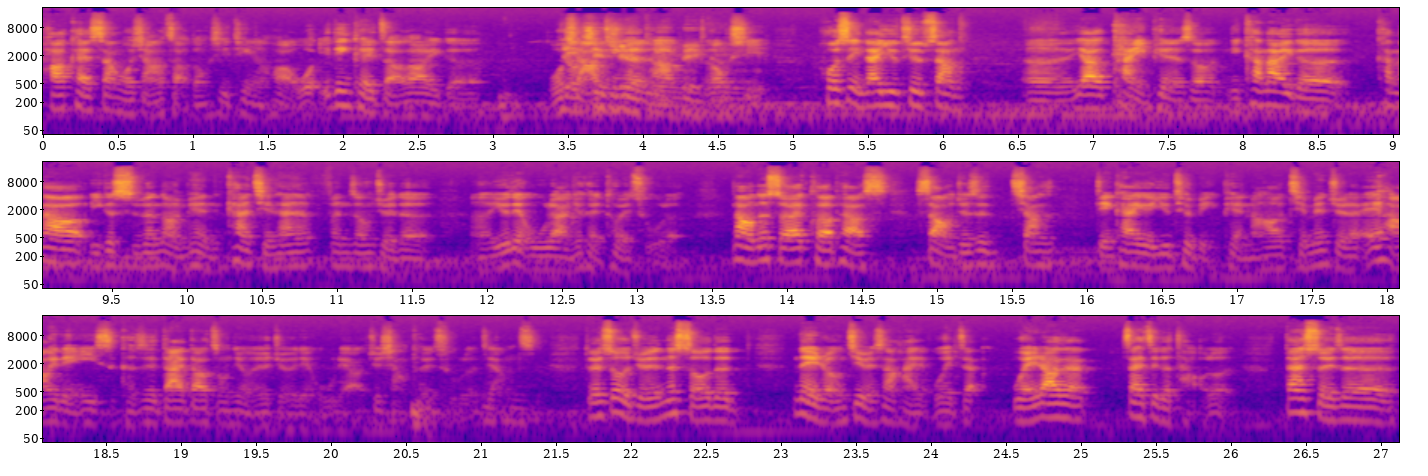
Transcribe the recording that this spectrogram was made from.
podcast 上我想要找东西听的话，我一定可以找到一个我想要听的东西，或是你在 YouTube 上。呃，要看影片的时候，你看到一个看到一个十分钟影片，你看前三分钟觉得呃有点无聊，你就可以退出了。那我那时候在 Clubhouse 上，我就是像点开一个 YouTube 影片，然后前面觉得哎、欸、好像有点意思，可是大概到中间我就觉得有点无聊，就想退出了这样子。对，所以我觉得那时候的内容基本上还围在围绕在在这个讨论，但随着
